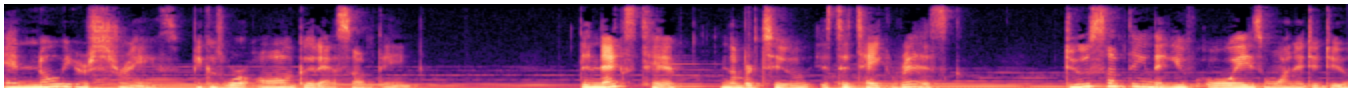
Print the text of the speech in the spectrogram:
And know your strengths because we're all good at something. The next tip, number two, is to take risk. Do something that you've always wanted to do,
